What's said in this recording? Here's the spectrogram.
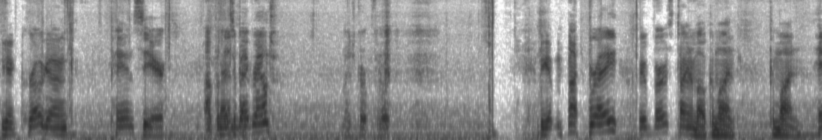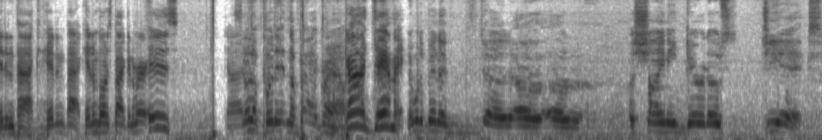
You get Croagunk, Pansear. I put that in the Magikarp. background. Magikarp for. We get Mudbray, Reverse Tynamo. Come on. Come on. Hidden pack. Hidden pack. Hidden bonus pack. And where is? God, Should have put it in the background. God damn it! It would have been a uh, uh, uh, a shiny Gyarados GX.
